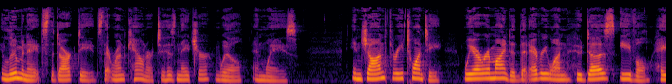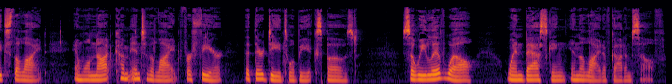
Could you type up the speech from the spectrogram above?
illuminates the dark deeds that run counter to his nature, will, and ways. In John 3:20, we are reminded that everyone who does evil hates the light and will not come into the light for fear that their deeds will be exposed. So we live well when basking in the light of God himself.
